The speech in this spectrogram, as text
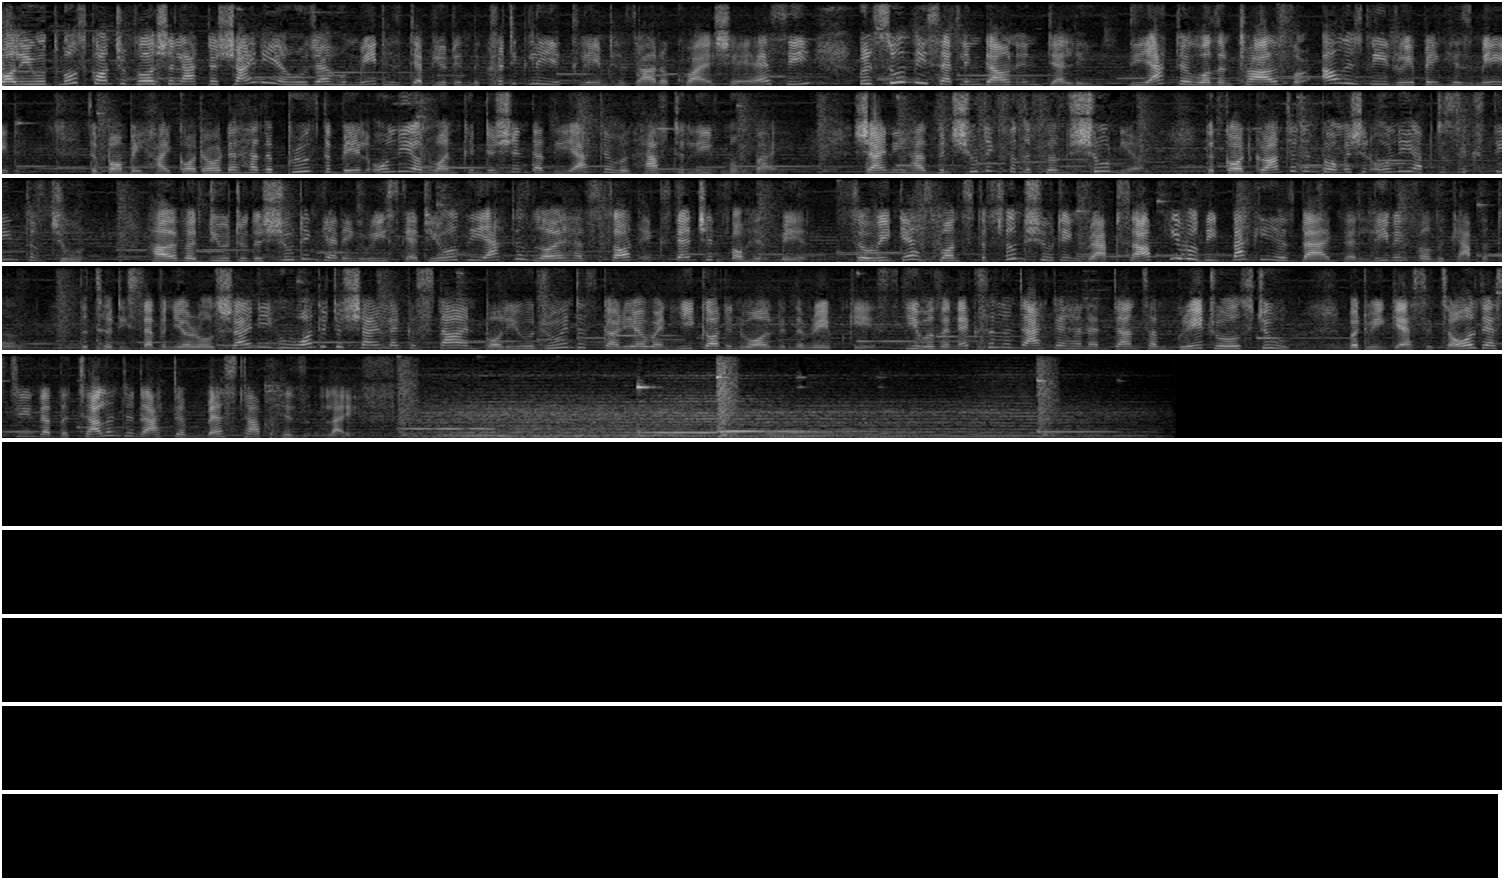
Bollywood's most controversial actor Shiney Ahuja, who made his debut in the critically acclaimed Hazaaron Khwaishein Aisi, will soon be settling down in Delhi. The actor was on trial for allegedly raping his maid. The Bombay High Court order has approved the bail only on one condition that the actor will have to leave Mumbai. Shiney has been shooting for the film Shunya. The court granted him permission only up to 16th of June. However, due to the shooting getting rescheduled, the actor's lawyer have sought extension for his bail. So we guess once the film shooting wraps up, he will be packing his bags and leaving for the capital. The 37-year-old Shiney who wanted to shine like a star in Bollywood ruined his career when he got involved in the rape case. He was an excellent actor and had done some great roles too. But we guess it's all destiny that the talented actor messed up his life.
